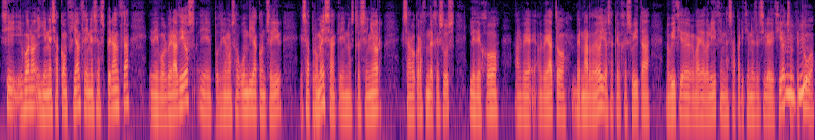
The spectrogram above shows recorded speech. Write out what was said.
Sí, y bueno, y en esa confianza y en esa esperanza de volver a Dios, eh, podremos algún día conseguir esa promesa que nuestro Señor, el Sagrado Corazón de Jesús, le dejó al, beato Bernardo de Hoyos, aquel jesuita novicio de Valladolid en las apariciones del siglo XVIII que tuvo.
